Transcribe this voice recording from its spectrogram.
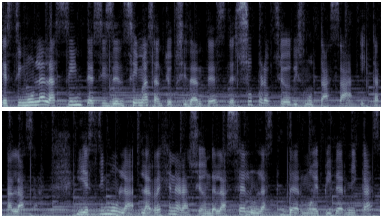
Estimula la síntesis de enzimas antioxidantes de superóxido dismutasa y catalasa y estimula la regeneración de las células dermoepidérmicas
